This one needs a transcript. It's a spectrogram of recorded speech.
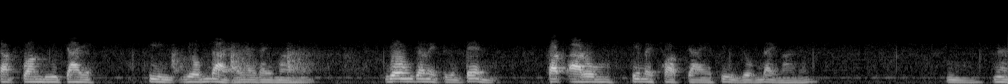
กับความดีใจที่โยมได้อะไรใดมา โยมจะไม่ตื่นเต้น กับอารมณ์ที่ไม่ชอบใจที่โยมได้มานั้นอืมนะ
